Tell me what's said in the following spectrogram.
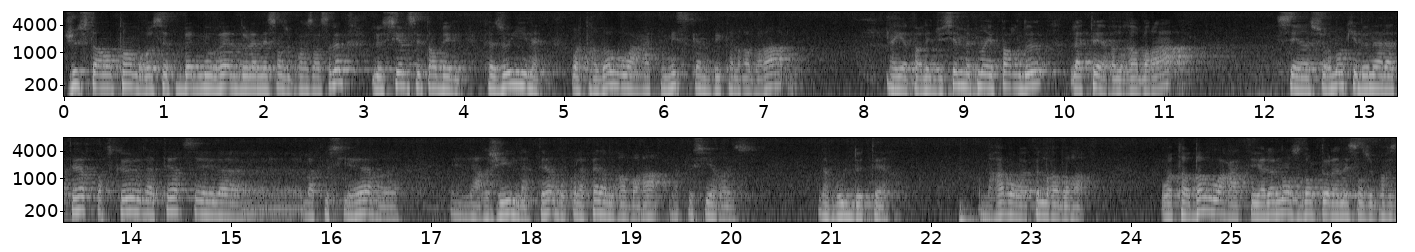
Juste à entendre cette belle nouvelle de la naissance du prophète sallam, le ciel s'est embelli. Fazuyinat. Wa tadawwa'at miskan bika al-ghabra. Là, il a parlé du ciel, maintenant il parle de la terre. Al-Ghabra, c'est un surnom qui est donné à la terre parce que la terre, c'est la, poussière, euh, l'argile, la terre, donc on l'appelle Al-Ghabra, la poussiéreuse, la boule de terre. En arabe, on l'appelle Ghabra. Et à l'annonce donc de la naissance du prophète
